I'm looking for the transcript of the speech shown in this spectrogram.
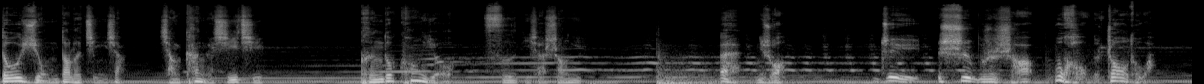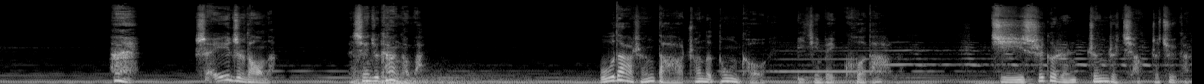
都涌到了井下，想看个稀奇。很多矿友私底下商议：“哎，你说，这是不是啥不好的兆头啊？”“哎，谁知道呢？先去看看吧。”吴大成打穿的洞口已经被扩大了，几十个人争着抢着去看。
